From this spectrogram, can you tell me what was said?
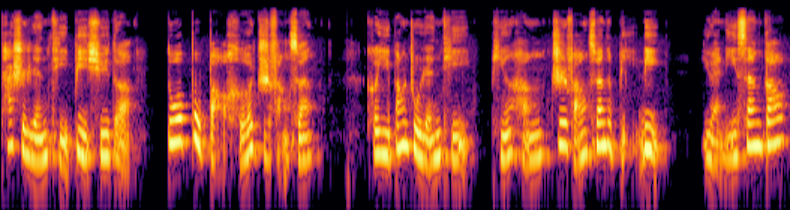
它是人体必需的多不饱和脂肪酸，可以帮助人体平衡脂肪酸的比例，远离三高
